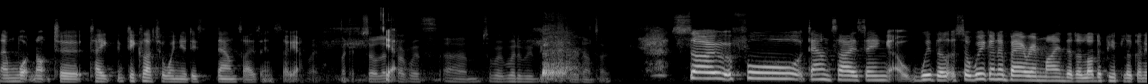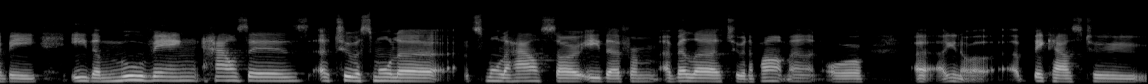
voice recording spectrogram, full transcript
and what not to take declutter when you're dis- downsizing. So yeah. Right. Okay. So let's Yeah. start with. Um, so where, where do we begin for downsizing? So for downsizing, uh, with a, so we're going to bear in mind that a lot of people are going to be either moving houses uh, to a smaller smaller house, so either from a villa to an apartment, or uh, you know a, a big house to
